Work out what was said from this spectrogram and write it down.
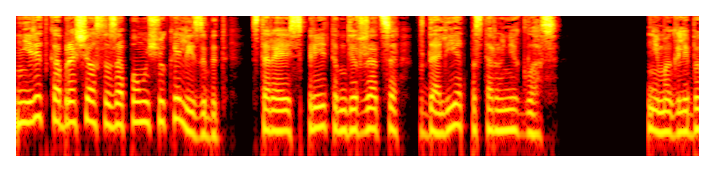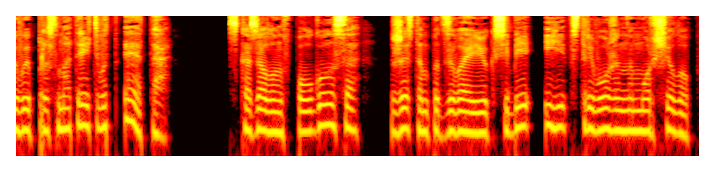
нередко обращался за помощью к Элизабет, стараясь при этом держаться вдали от посторонних глаз. «Не могли бы вы просмотреть вот это?» — сказал он в полголоса, жестом подзывая ее к себе и встревоженно морща лоб.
